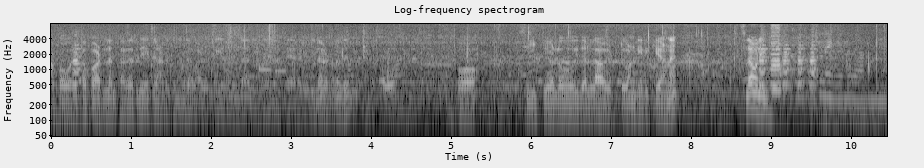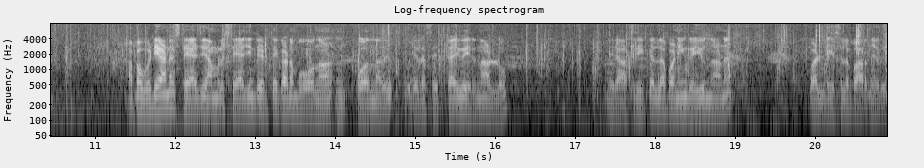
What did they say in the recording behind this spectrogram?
അപ്പോൾ ഒറ്റപ്പാടെല്ലാം തകർതിയായിട്ട് നടക്കുന്നുണ്ട് വളരെയധികം അതിന്റെ എല്ലാം തിരക്കിലുള്ളത് അപ്പോൾ സീറ്റുകളും ഇതെല്ലാം ഇട്ടുകൊണ്ടിരിക്കുകയാണ്. അസ്ലാമലൈക്കും അപ്പോൾ ഇവിടെയാണ് സ്റ്റേജ് നമ്മൾ സ്റ്റേജിന്റെ അടുത്തേക്കാണ് പോകുന്ന പോകുന്നത്. ഇവിടെയെല്ലാം സെറ്റായി വരുന്നുള്ളൂ രാത്രിക്ക് എല്ലാ പണിയും കഴിയുമെന്നാണ് വണ്ടീസെല്ലാം പറഞ്ഞത്.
